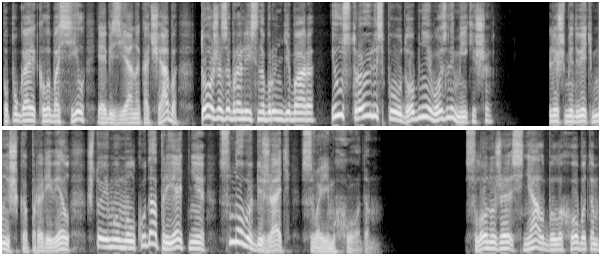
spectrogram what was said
Попугай Колобасил и обезьяна Качаба тоже забрались на Брундибара и устроились поудобнее возле Микиша. Лишь медведь-мышка проревел, что ему, мол, куда приятнее снова бежать своим ходом. Слон уже снял было хоботом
